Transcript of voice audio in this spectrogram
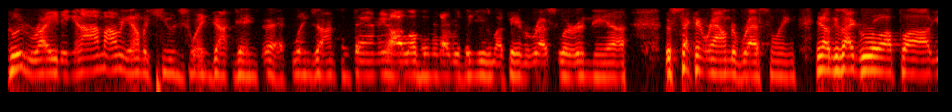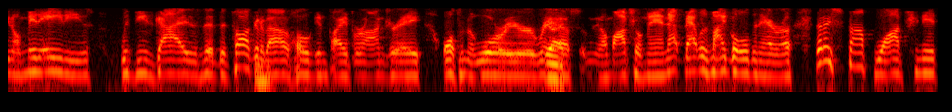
good writing, and I'm I'm, you know, I'm a huge Dwayne, John, James, uh, Dwayne Johnson fan. You know, I love him and everything. He's my favorite wrestler in the uh, the second round of wrestling. You know, because I grew up, uh, you know, mid '80s with these guys that they're talking about: Hogan, Piper, Andre, Ultimate Warrior, Right. Reyes, you know, Macho Man. That that was my golden era. Then I stopped watching it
